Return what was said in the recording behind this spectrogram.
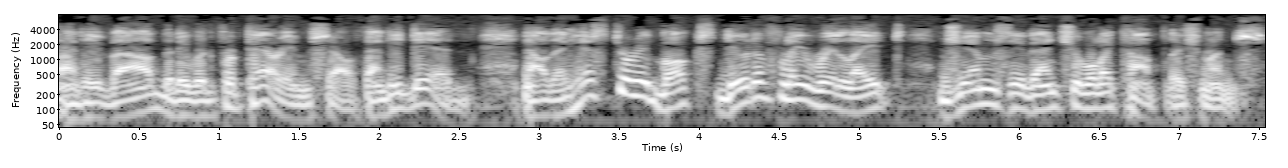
and he vowed that he would prepare himself, and he did. Now, the history books dutifully relate Jim's eventual accomplishments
